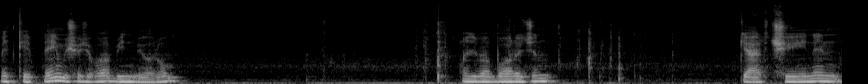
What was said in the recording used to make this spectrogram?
Metgape neymiş acaba bilmiyorum. Acaba bu aracın gerçeğinin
